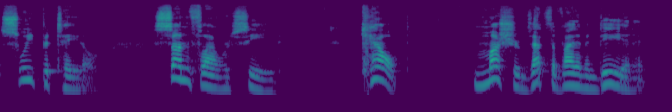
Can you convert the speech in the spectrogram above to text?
sweet potato, sunflower seed, kelp, mushrooms. That's the vitamin D in it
